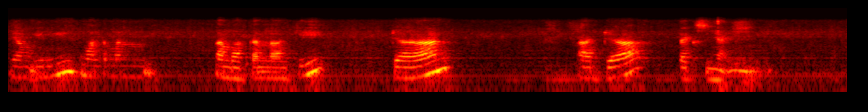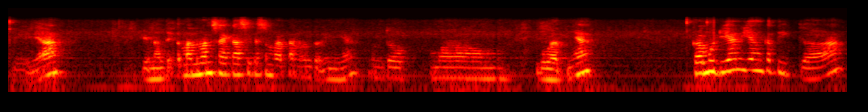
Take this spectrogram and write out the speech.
yang ini teman-teman tambahkan lagi dan ada teksnya ini. Oke ya. Oke, nanti teman-teman saya kasih kesempatan untuk ini ya, untuk membuatnya. Kemudian yang ketiga,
